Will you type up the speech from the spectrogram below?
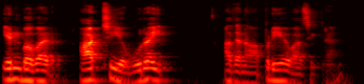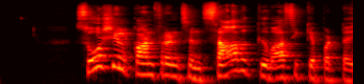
என்பவர் ஆற்றிய உரை. அதை நான் அப்படியே வாசிக்கிறேன். சோஷியல் கான்ஃபரன்ஸின் சாவுக்கு வாசிக்கப்பட்ட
